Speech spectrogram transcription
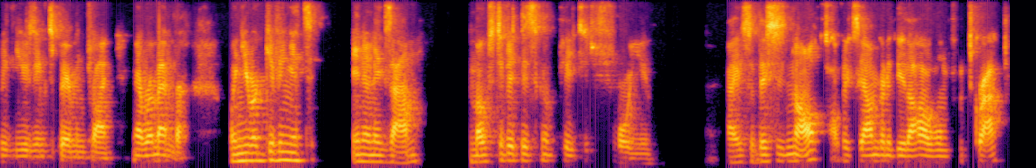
with using Spearman's rank. Now remember, when you are giving it in an exam, most of it is completed for you. Okay, so this is not, obviously I'm going to do the whole one from scratch.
